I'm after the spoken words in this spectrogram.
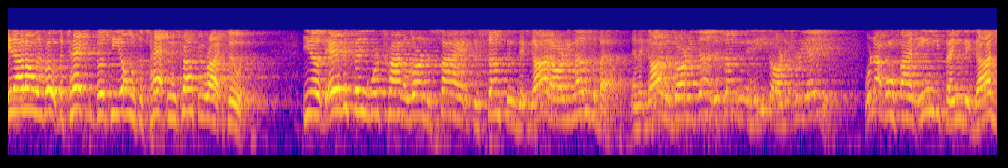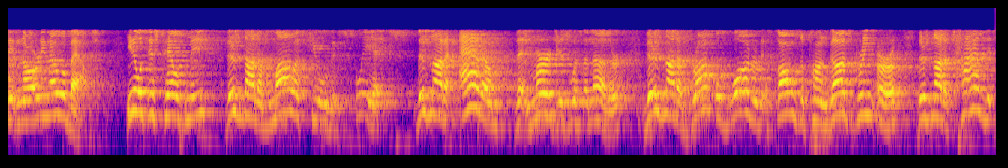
He not only wrote the textbook, he owns the patent and copyright to it. You know, everything we're trying to learn in science is something that God already knows about and that God has already done. It's something that He's already created. We're not going to find anything that God didn't already know about. You know what this tells me? There's not a molecule that splits. There's not an atom that merges with another. There's not a drop of water that falls upon God's green earth. There's not a tide that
